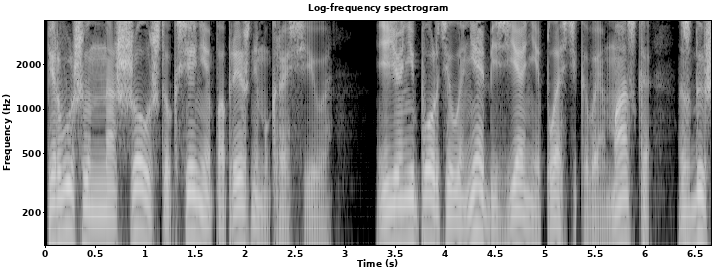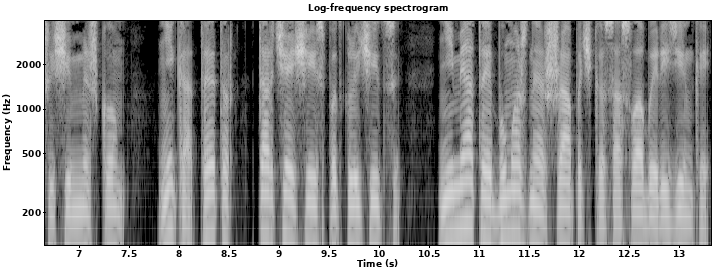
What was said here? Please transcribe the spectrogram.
Первушин нашел, что Ксения по-прежнему красива. Ее не портила ни обезьянья пластиковая маска с дышащим мешком, ни катетер, торчащий из-под ключицы, ни мятая бумажная шапочка со слабой резинкой,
